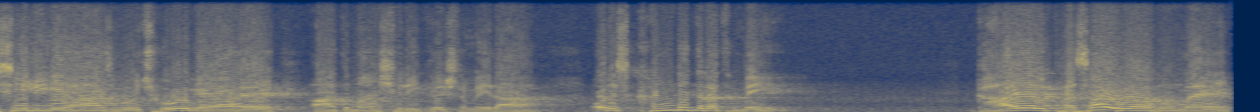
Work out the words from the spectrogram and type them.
इसीलिए आज वो छोड़ गया है आत्मा श्री कृष्ण मेरा, और इस खंडित रथ में घायल फंसा हुआ हूँ मैं,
